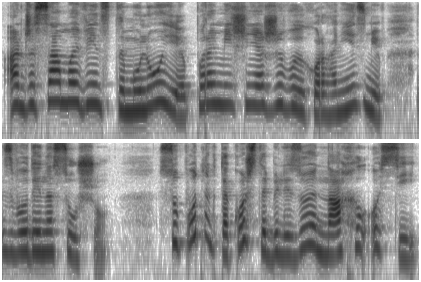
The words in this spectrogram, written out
Адже саме він стимулює переміщення живих організмів з води на сушу. Супутник також стабілізує нахил осі,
